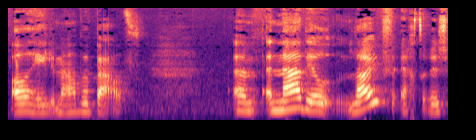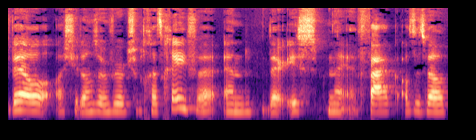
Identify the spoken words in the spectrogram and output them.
al helemaal bepaald. Um, een nadeel live echter is wel als je dan zo'n workshop gaat geven. En er is nou ja, vaak altijd wel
